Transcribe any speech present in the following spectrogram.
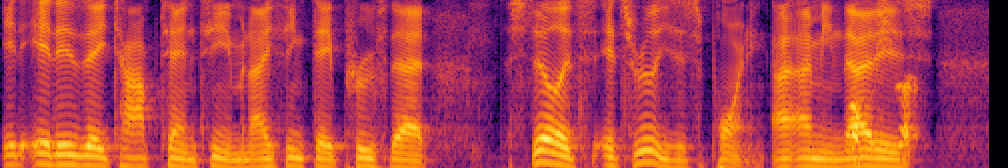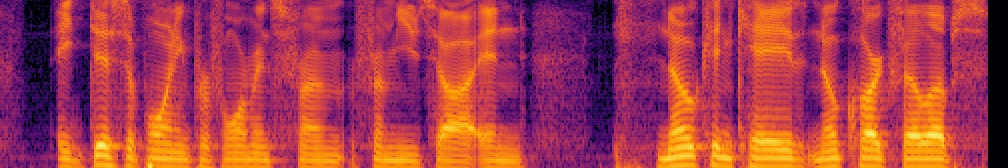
it, it is a top ten team, and I think they proved that still, it's it's really disappointing. I, I mean, oh, that oh, sure. is a disappointing performance from from Utah, and no Kincaid, no Clark Phillips.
